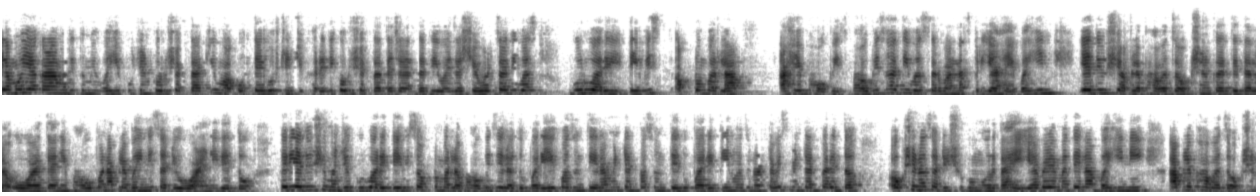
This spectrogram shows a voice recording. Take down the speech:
त्यामुळे या काळामध्ये तुम्ही वही पूजन करू शकता किंवा कोणत्याही गोष्टींची खरेदी करू शकता. त्याच्यानंतर दिवाळीचा शेवटचा दिवस गुरुवारी तेवीस ऑक्टोबरला आहे भाऊबीज. भाऊबीज हा दिवस सर्वांनाच प्रिय आहे. बहीण या दिवशी आपल्या भावाचं औक्षण करते त्याला ओवाळते आणि भाऊ पण आपल्या बहिणीसाठी ओवाळणी देतो. तर या दिवशी म्हणजे गुरुवारी तेवीस ऑक्टोबरला भाऊबीजेला दुपारी एक वाजून तेरा मिनिटांपासून ते दुपारी तीन वाजून अठ्ठावीस मिनिटांपर्यंत औक्षणासाठी शुभ मुहूर्त आहे. या वेळेमध्ये ना बहिणी आपल्या भावाचं औक्षण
